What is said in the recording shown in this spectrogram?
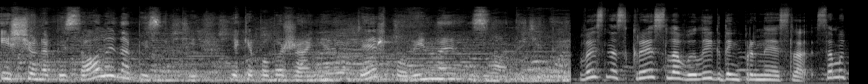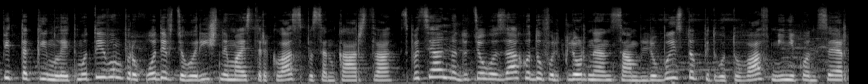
і що написали на писанці, яке побажання, теж повинні знати діти. Весна скресла, Великдень принесла. Саме під таким лейтмотивом проходив цьогорічний майстер-клас з писанкарства. Спеціально до цього заходу фольклорний ансамбль Любисток підготував міні-концерт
